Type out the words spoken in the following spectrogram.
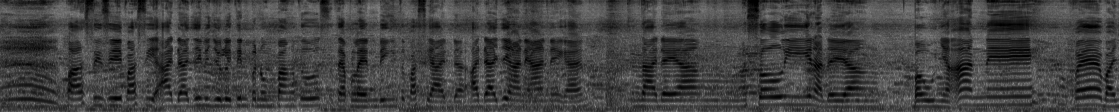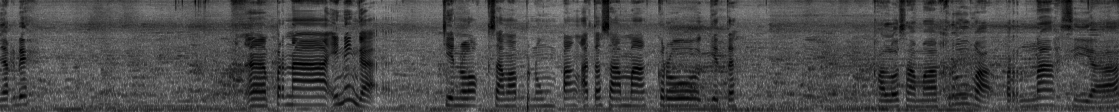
pasti sih, pasti ada aja yang dijulitin penumpang tuh setiap landing itu pasti ada. Ada aja yang aneh-aneh kan. Entah ada yang ngeselin, ada yang baunya aneh. Oke banyak deh. Eh, pernah ini nggak cinlok sama penumpang atau sama kru gitu? Kalau sama kru nggak pernah sih ya.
